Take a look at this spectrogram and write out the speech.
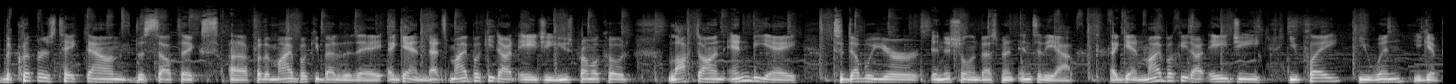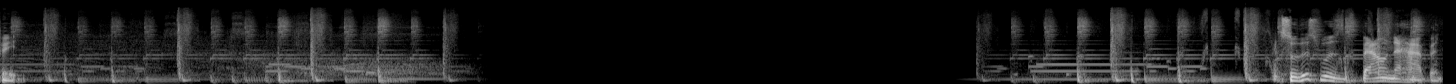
The Clippers take down the Celtics uh, for the MyBookie bet of the day. Again, that's mybookie.ag. Use promo code Locked On NBA to double your initial investment into the app. Again, mybookie.ag. You play, you win, you get paid. So this was bound to happen.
